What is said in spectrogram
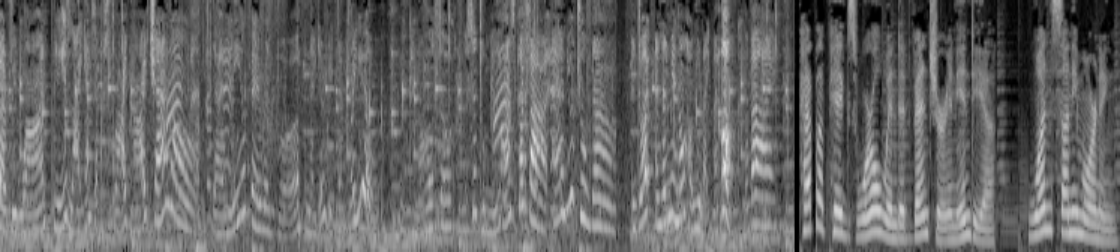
Everyone, please like and subscribe my channel. Tell me your favorite book and I can read them for you. You can also listen to me on Spotify and YouTube now. Enjoy and let me know how you like my book. Bye bye. Peppa Pig's Whirlwind Adventure in India. One sunny morning,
